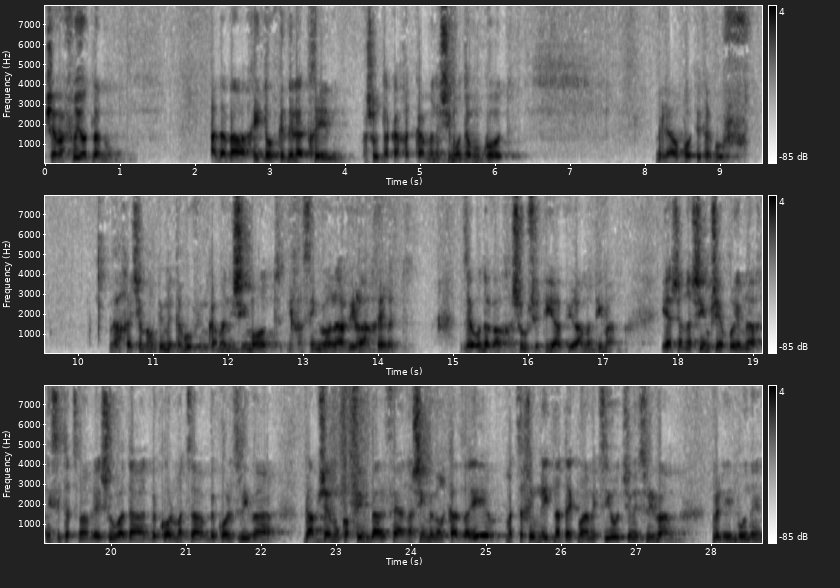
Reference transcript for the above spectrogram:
שמפריעות לנו. הדבר הכי טוב כדי להתחיל, פשוט לקחת כמה נשימות עמוקות ולהרפות את הגוף. ואחרי שמרפים את הגוף עם כמה נשימות, נכנסים כבר לאווירה אחרת. זה עוד דבר חשוב, שתהיה אווירה מתאימה. יש אנשים שיכולים להכניס את עצמם ליישוב הדעת בכל מצב, בכל סביבה, גם כשהם מוקפים באלפי אנשים במרכז העיר, מצליחים להתנתק מהמציאות שמסביבם ולהתבונן.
